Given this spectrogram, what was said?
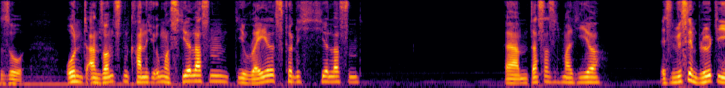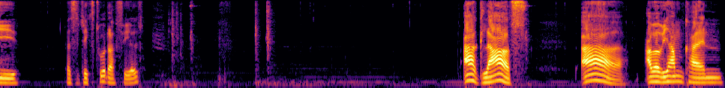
So. Und ansonsten kann ich irgendwas hier lassen. Die Rails könnte ich hier lassen. Ähm, das lasse ich mal hier. Ist ein bisschen blöd, die, dass die Textur da fehlt. Ah, Glas. Ah, aber wir haben kein...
